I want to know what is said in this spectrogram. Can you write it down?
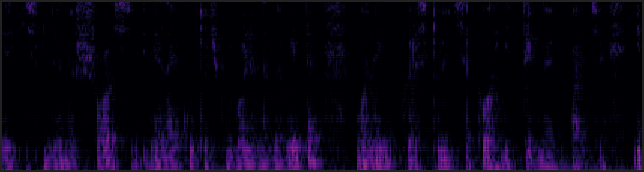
якійсь людини щось і на яку точку болі надавити, вони користуються когнітивною емпатією. І,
